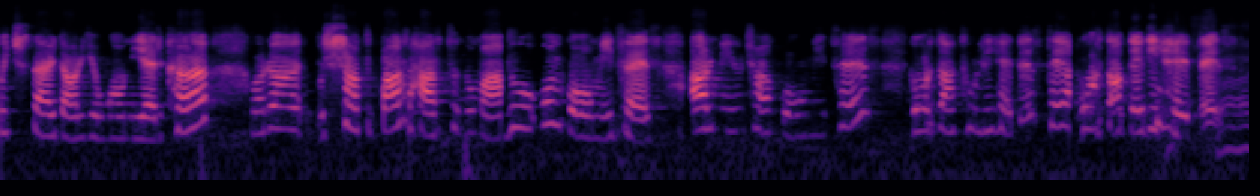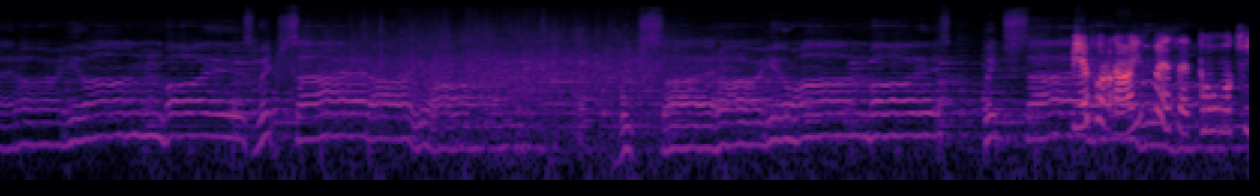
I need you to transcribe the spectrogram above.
Which Side Are You On երգը, որը շատ բարձ հարցնում է դու ում կողմից ես, արմիության կողմից ես, գործաթուլի հետ ես, թե գործատերի հետ ես։ Which side are you on? Which side are you on? Երբ որ նայում ես այդ բողոքի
